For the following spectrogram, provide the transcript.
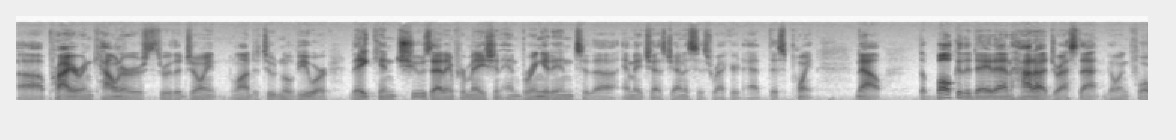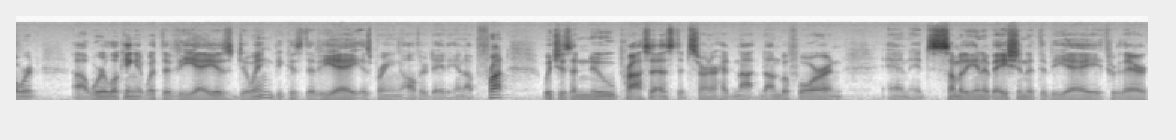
uh, prior encounters through the joint longitudinal viewer, they can choose that information and bring it into the MHS Genesis record at this point. Now, the bulk of the data and how to address that going forward, uh, we're looking at what the VA is doing because the VA is bringing all their data in up front, which is a new process that Cerner had not done before. And and it's some of the innovation that the VA through their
